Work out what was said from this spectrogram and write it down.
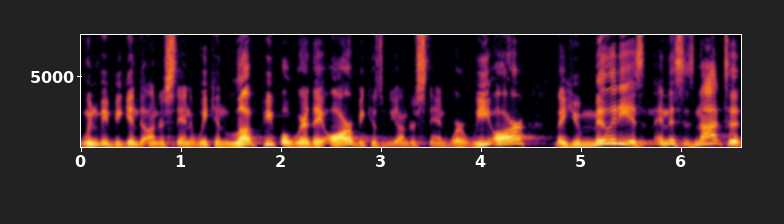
when we begin to understand that we can love people where they are because we understand where we are. The humility is, and this is not to,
